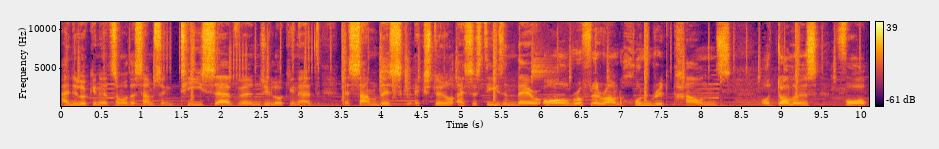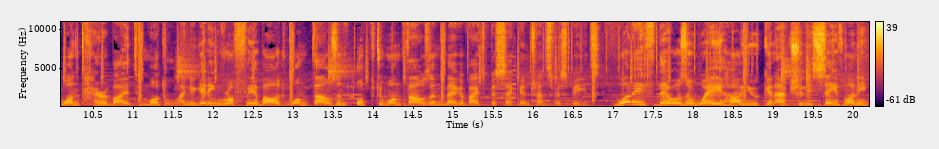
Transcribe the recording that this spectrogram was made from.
And you're looking at some of the Samsung T7s, you're looking at the SanDisk external SSDs and they're all roughly around 100 pounds or dollars for one terabyte model and you're getting roughly about 1000 up to 1000 megabytes per second transfer speeds. What if there was a way how you can actually save money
